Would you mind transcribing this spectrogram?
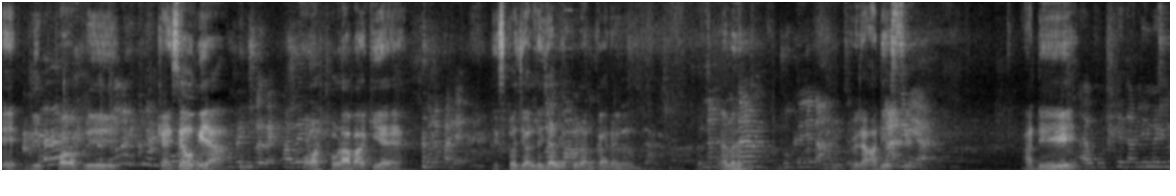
ए रे बाप रे कैसे हो गया और थोड़ा बाकी है इसको जल्दी जल्दी पूर्ण करो এবারে ঢুকতে যে টানা দিচ্ছে এবারে আদি এসছে আদি বসে দাঁড়িয়ে লাগলো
